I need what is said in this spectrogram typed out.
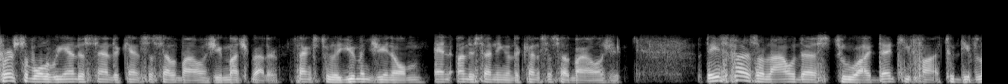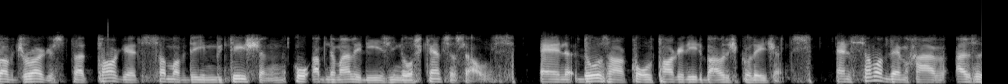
First of all, we understand the cancer cell biology much better, thanks to the human genome and understanding of the cancer cell biology. This has allowed us to identify, to develop drugs that target some of the mutation or abnormalities in those cancer cells. And those are called targeted biological agents. And some of them have, as a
